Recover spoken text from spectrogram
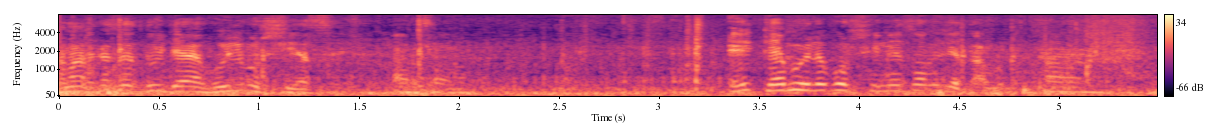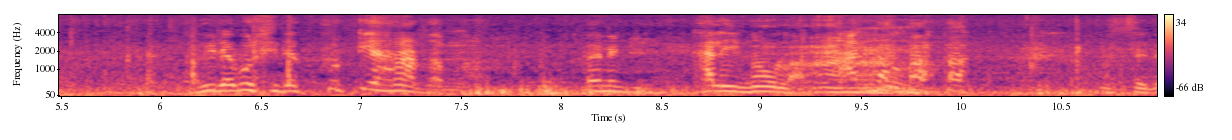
আমার কাছে দুইটা হুইল বসি আছে। আচ্ছা। এই টেবিলে বসি নিয়ে চলে যেতাম। হ্যাঁ। দুইটা বসি দিয়ে ফুটি হারাতাম না। তাই নাকি? খালি নৌলা। বুঝছেন?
